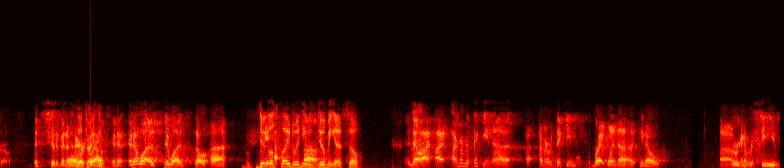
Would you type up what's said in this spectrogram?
So it should have been a Yeah, fair that's right. fight, and it and it was. It was. So uh, Douglas Yeah. claimed he was Um, dooming us, so no, I, I I remember thinking. Uh, I remember thinking right when uh, you know uh, we were to receive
